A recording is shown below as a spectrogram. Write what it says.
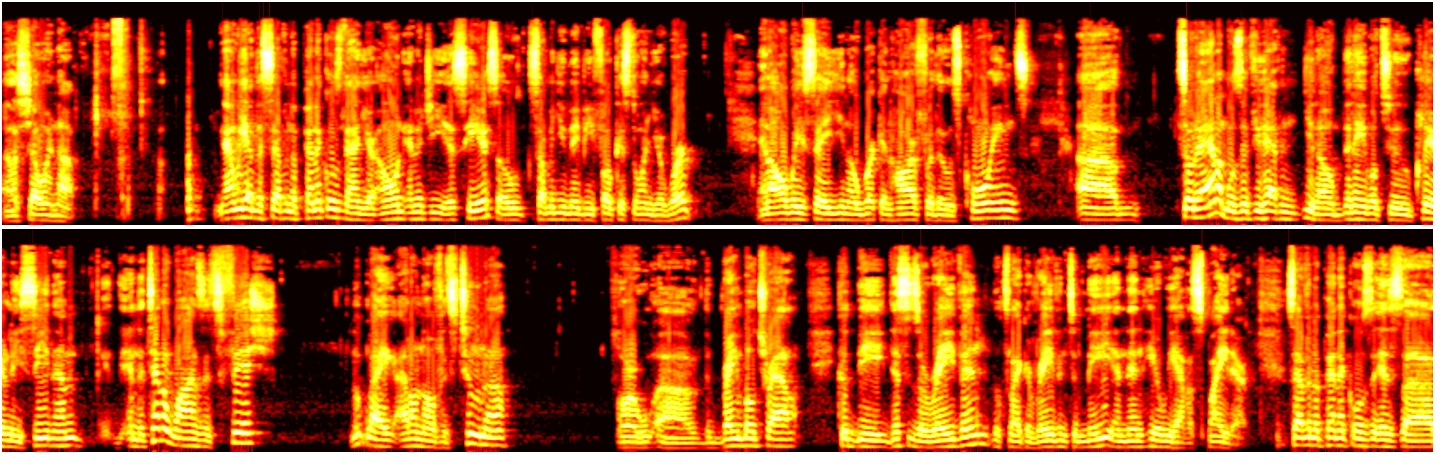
uh, showing up. Now we have the Seven of Pentacles. Now your own energy is here. So some of you may be focused on your work. And I always say, you know, working hard for those coins. Um, so the animals, if you haven't, you know, been able to clearly see them, in the Ten of Wands, it's fish. Look like, I don't know if it's tuna, or uh, the rainbow trout. Could be, this is a raven, looks like a raven to me, and then here we have a spider. Seven of Pentacles is, uh,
